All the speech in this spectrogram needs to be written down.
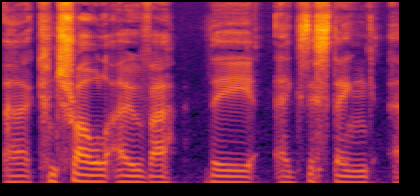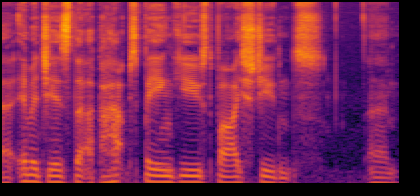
uh, control over the existing uh, images that are perhaps being used by students. Um,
